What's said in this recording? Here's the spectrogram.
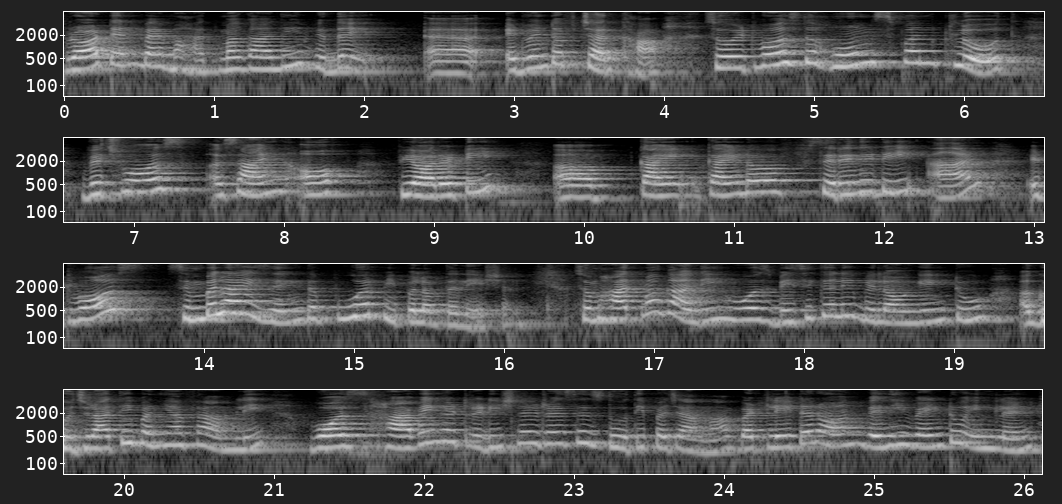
brought in by Mahatma Gandhi with the uh, advent of charkha. So it was the homespun cloth which was a sign of purity, uh, kind, kind of serenity and it was symbolizing the poor people of the nation. So Mahatma Gandhi who was basically belonging to a Gujarati Banya family was having a traditional dress as dhoti pajama but later on when he went to England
